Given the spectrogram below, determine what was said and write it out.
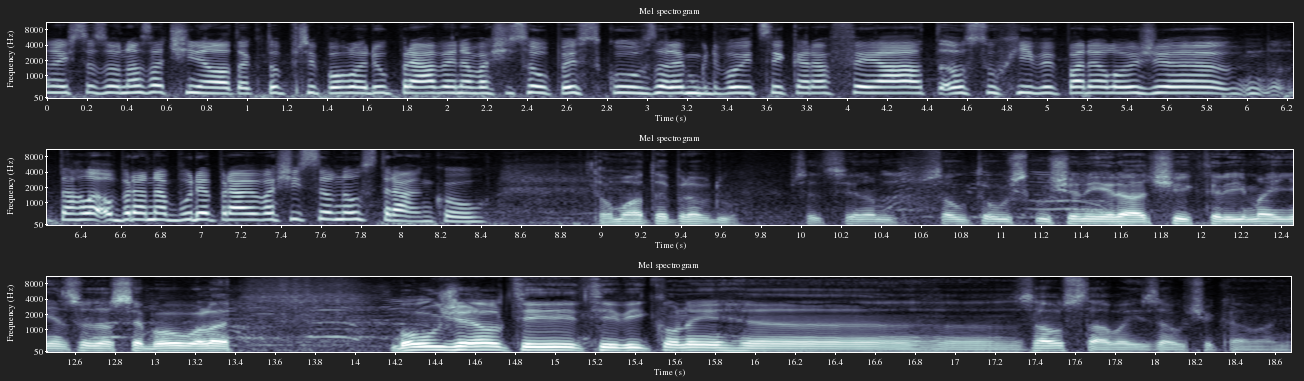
No, když sezóna začínala, tak to při pohledu právě na vaši soupisku vzhledem k dvojici Karafia Suchý vypadalo, že tahle obrana bude právě vaší silnou stránkou. To máte pravdu. Přeci jenom jsou to už zkušený hráči, kteří mají něco za sebou, ale bohužel ty, ty výkony e, zaostávají za očekávání.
